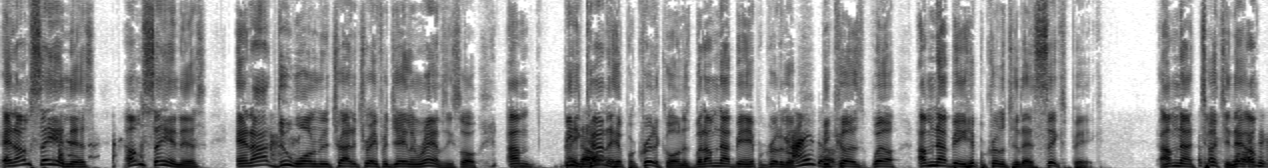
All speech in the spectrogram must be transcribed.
And I'm saying this. I'm saying this, and I do want him to try to trade for Jalen Ramsey. So I'm being kind of hypocritical on this, but I'm not being hypocritical because, well, I'm not being hypocritical to that six pick. I'm not touching well, that.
